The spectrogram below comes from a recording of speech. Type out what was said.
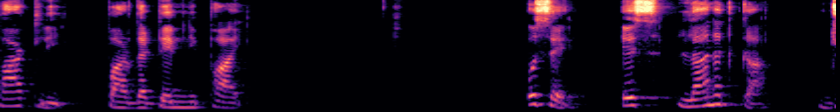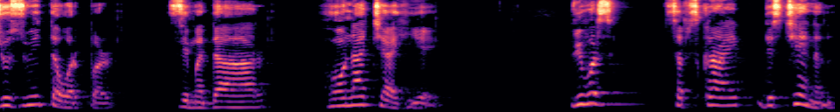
partly for the damnify उसे इस लानत का जुजवी तौर पर जिम्मेदार होना चाहिए viewers subscribe this channel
